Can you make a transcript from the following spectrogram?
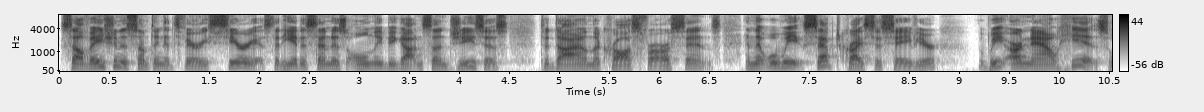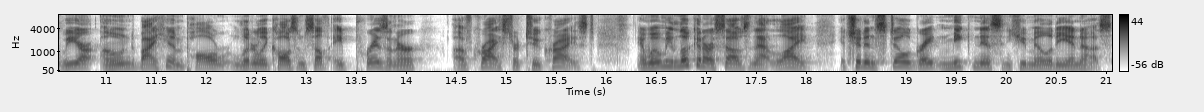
Salvation is something that's very serious. That he had to send his only begotten son Jesus to die on the cross for our sins. And that when we accept Christ as savior, we are now his. We are owned by him. Paul literally calls himself a prisoner of Christ or to Christ. And when we look at ourselves in that light, it should instill great meekness and humility in us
